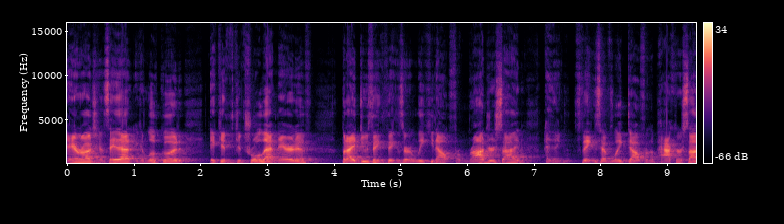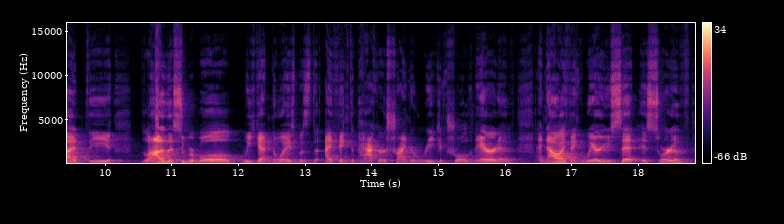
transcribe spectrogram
Aaron Rodgers can say that. It can look good. It can control that narrative. But I do think things are leaking out from Rodgers' side. I think things have leaked out from the Packer side. The a lot of the Super Bowl weekend noise was, the, I think, the Packers trying to recontrol the narrative. And now I think where you sit is sort of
